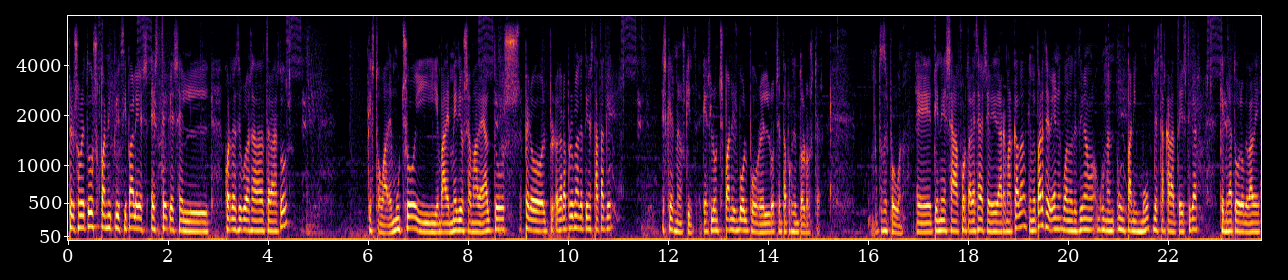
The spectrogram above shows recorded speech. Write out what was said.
pero sobre todo su panic principal es este que es el cuarto de círculos atrás 2 que esto va de mucho y va de medios, se va de altos. Pero el, gran problema que tiene este ataque es que es menos 15, que es Launch Spanish Ball por el 80% del roster. Entonces, pues bueno, eh, tiene esa fortaleza, esa habilidad remarcada, que me parece bien ¿eh? cuando te tiran un panic move de estas características, que mira todo lo que va de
